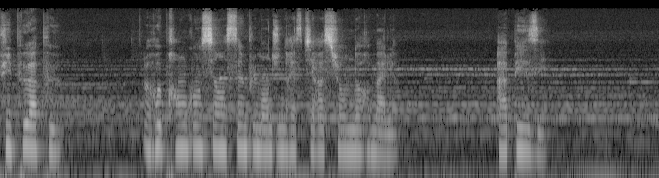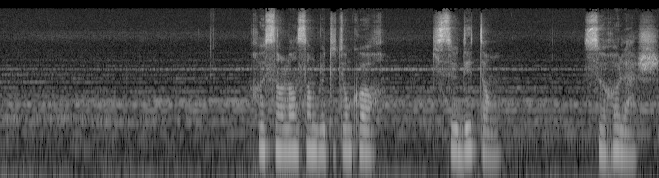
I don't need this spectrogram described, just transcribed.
Puis peu à peu, reprends conscience simplement d'une respiration normale, apaisée. Ressens l'ensemble de ton corps qui se détend, se relâche.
